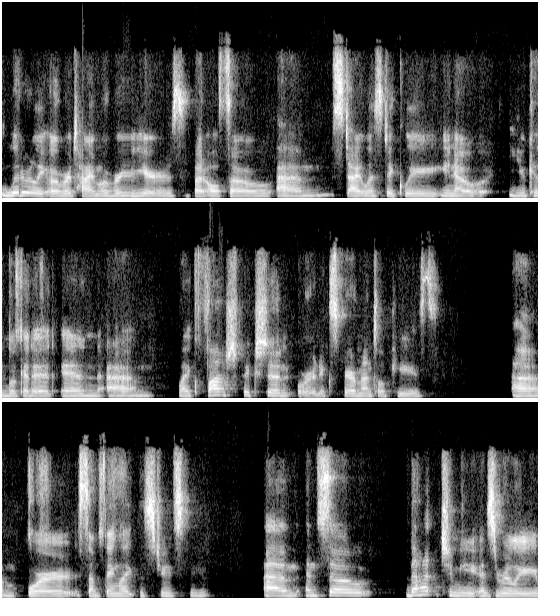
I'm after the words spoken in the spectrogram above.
literally over time over years but also um, stylistically you know you can look at it in um, like flash fiction or an experimental piece um, or something like the street sweep. Um, and so that to me is really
